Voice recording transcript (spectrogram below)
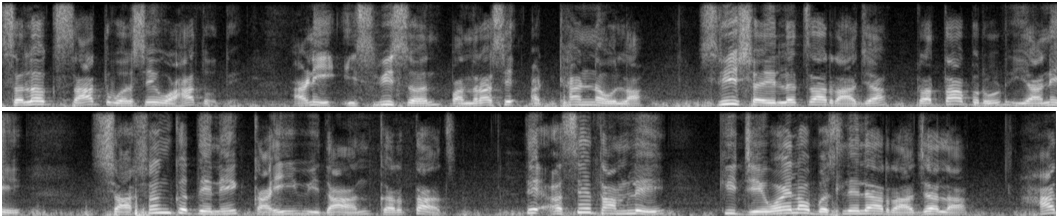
सलग सात वर्षे वाहत होते. आणि इसवी सन पंधराशे अठ्ठ्याण्णवला श्रीशैलचा राजा प्रतापरूढ याने शासंकतेने काही विधान करताच ते असे थांबले की जेवायला बसलेल्या राजाला हात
